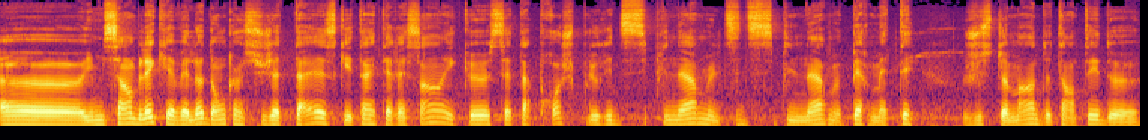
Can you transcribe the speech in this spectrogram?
il me semblait qu'il y avait là donc un sujet de thèse qui était intéressant et que cette approche pluridisciplinaire, multidisciplinaire me permettait justement de tenter de,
